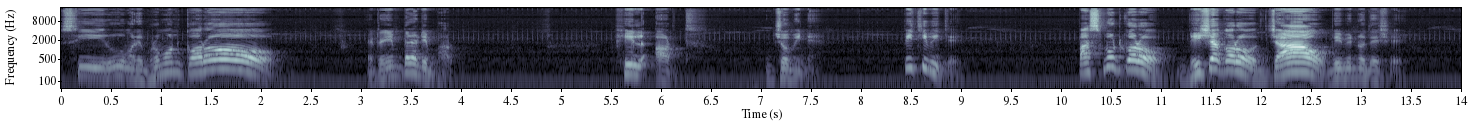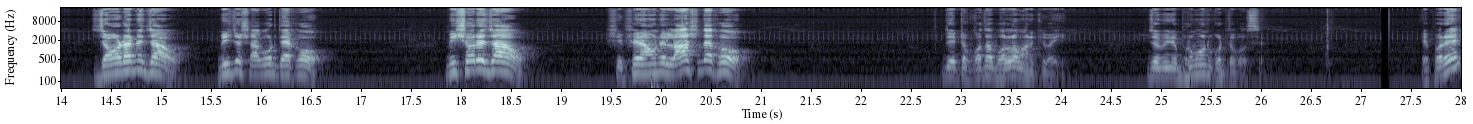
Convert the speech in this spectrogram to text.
সিরু মানে ভ্রমণ করো। এটা ইম্পারেটিভ ভার্ব ফিল আর্থ জমিনে। পৃথিবীতে। পাসপোর্ট করো ভিসা করো, যাও বিভিন্ন দেশে। জর্ডানে যাও মৃত সাগর দেখো। মিশরে যাও, সে ফেরাউনের লাশ দেখো। দু একটা কথা বললাম আর কি ভাই। জমিনে ভ্রমণ করতে বলছে। এরপরে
